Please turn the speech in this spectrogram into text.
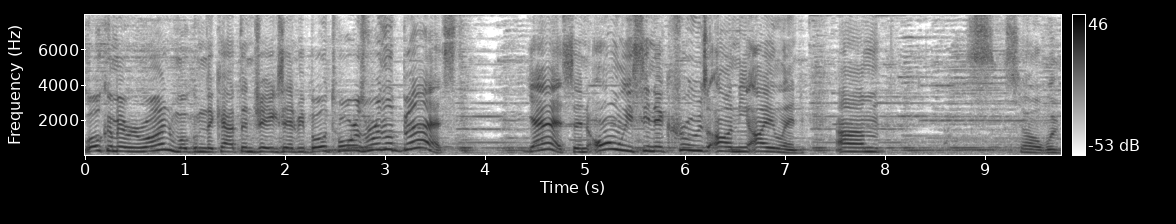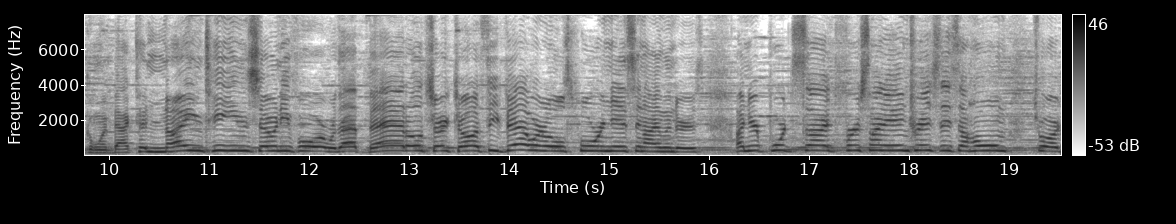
welcome everyone. Welcome to Captain Jake's Amity Boat Tours. We're the best. Yes, and only scenic cruise on the island. Um, so we're going back to 1974, where that bad old shark jaws devoured those poor innocent islanders. On your port side, first sign of interest is the home to our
